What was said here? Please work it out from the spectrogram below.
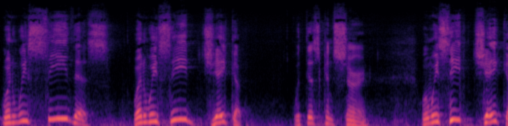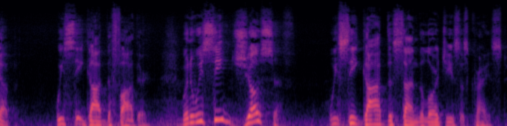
When we see this, when we see Jacob with this concern, when we see Jacob we see God the Father. When we see Joseph, we see God the Son, the Lord Jesus Christ.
